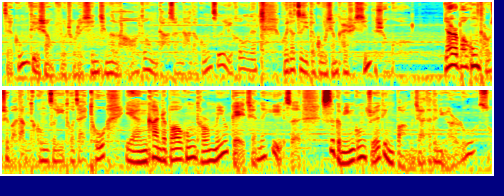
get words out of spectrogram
在工地上付出了辛勤的劳动，打算拿到工资以后呢，回到自己的故乡开始新的生活。然而包工头却把他们的工资一拖再拖，眼看着包工头没有给钱的意思，四个民工决定绑架他的女儿勒索。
